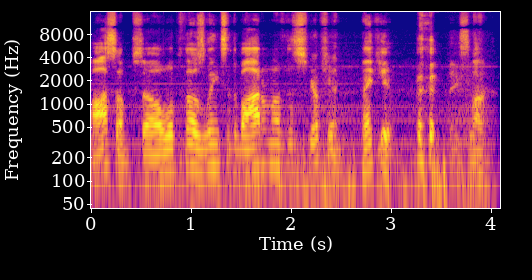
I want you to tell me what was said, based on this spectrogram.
awesome. So we'll put those links at the bottom of the description. Thank you. Thanks a lot.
